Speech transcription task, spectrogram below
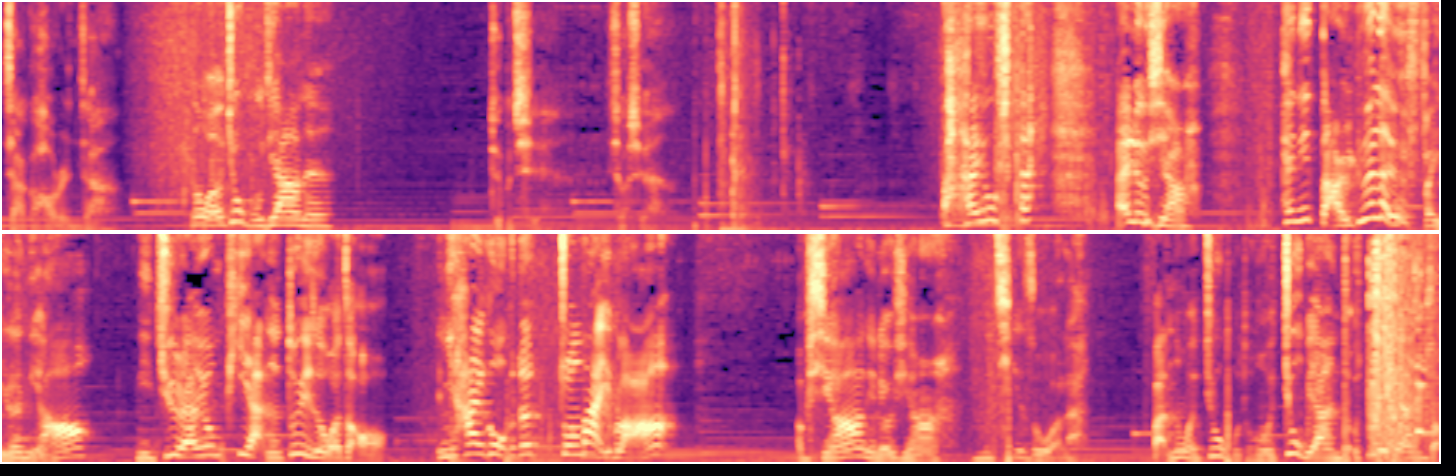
嫁个好人家。那我要就不嫁呢？对不起，小轩。哎呦我去！哎，刘星，哎，你胆儿越来越肥了，你啊！你居然用屁眼子对着我走，你还给我搁这装大尾巴狼！啊，不行啊，你刘星，他妈气死我了！反正我就不同，我就不让你走，就不让你走。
